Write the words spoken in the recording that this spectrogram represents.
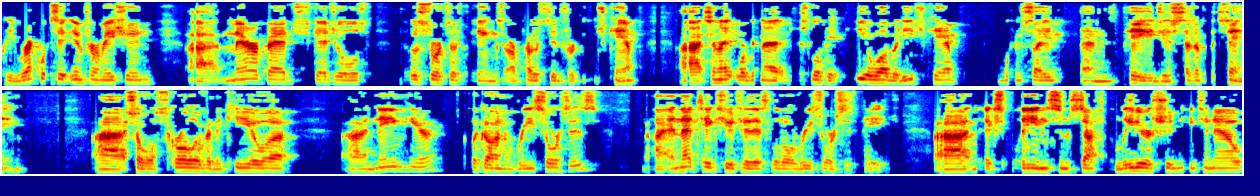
prerequisite information, uh, merit badge schedules, those sorts of things are posted for each camp. Uh, tonight we're going to just look at Kiowa, but each camp website and page is set up the same. Uh, so we'll scroll over the Kiowa uh, name here, click on resources, uh, and that takes you to this little resources page uh, that explains some stuff the leaders should need to know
